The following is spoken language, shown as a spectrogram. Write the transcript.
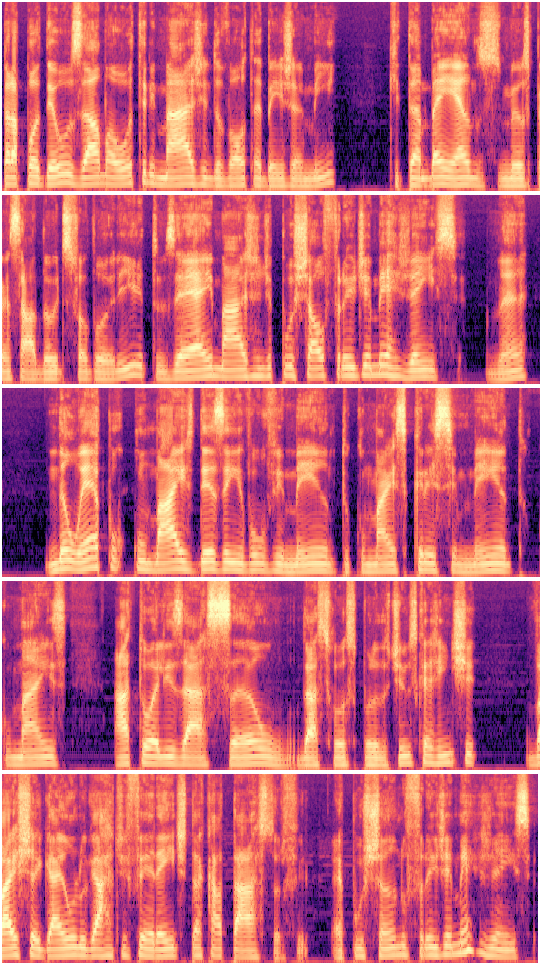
Para poder usar uma outra imagem do Walter Benjamin, que também é um dos meus pensadores favoritos, é a imagem de puxar o freio de emergência, né? Não é por, com mais desenvolvimento, com mais crescimento, com mais atualização das forças produtivas que a gente vai chegar em um lugar diferente da catástrofe. É puxando o freio de emergência.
